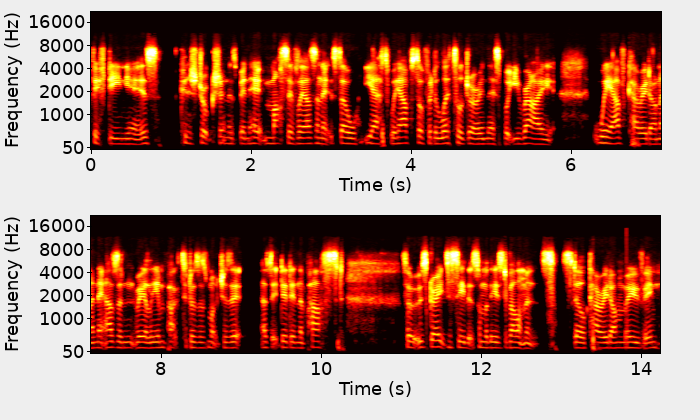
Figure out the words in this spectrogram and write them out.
15 years, construction has been hit massively, hasn't it? So yes, we have suffered a little during this, but you're right, we have carried on, and it hasn't really impacted us as much as it as it did in the past. So it was great to see that some of these developments still carried on moving.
